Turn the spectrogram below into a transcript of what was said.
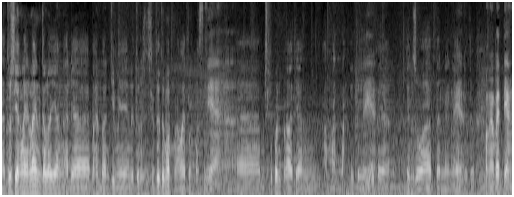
Nah, terus yang lain-lain kalau yang ada bahan-bahan kimia yang ditulis di situ itu mah pengawet lah pasti. Iya. Eh, meskipun pengawet yang aman lah gitu ya, Iya. Jadi kayak benzoat dan lain-lain Iya. gitu. Pengawet yang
